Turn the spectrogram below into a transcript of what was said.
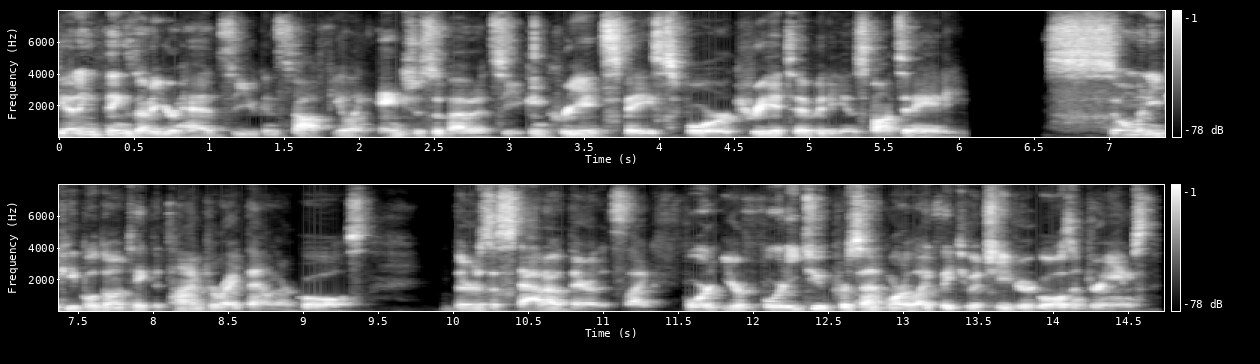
getting things out of your head so you can stop feeling anxious about it so you can create space for creativity and spontaneity. So many people don't take the time to write down their goals. There's a stat out there that's like 40, you're 42% more likely to achieve your goals and dreams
